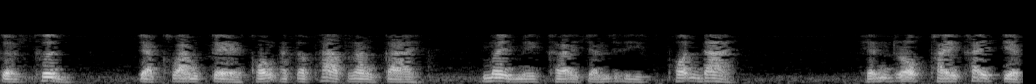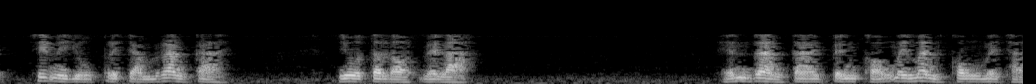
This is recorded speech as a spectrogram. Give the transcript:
เกิดขึ้น จากความแก่ของอัตภาพร่างกาย ไม่มีใครจะหลีกพ้นได้ เห็นโรคภัยไข้เจ็บที่มีอยู่ประจำร่างกาย อยู่ตลอดเวลา เห็นร่างกายเป็นของไม่มั่นคงไม่ถา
